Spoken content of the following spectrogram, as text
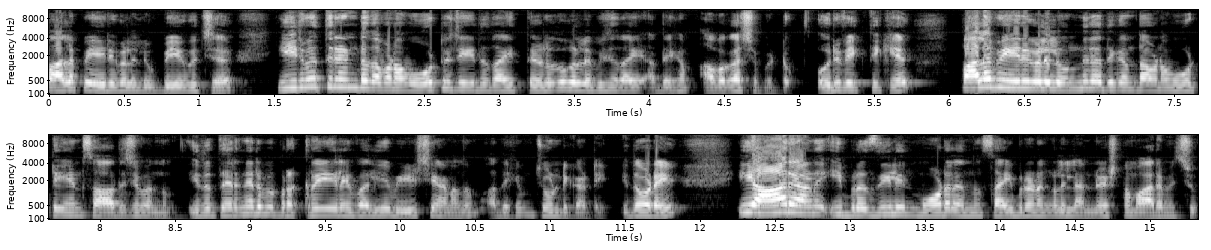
പല പേരുകളിൽ ഉപയോഗിച്ച് ഇരുപത്തിരണ്ട് തവണ വോട്ട് ചെയ്തതായി തെളിവുകൾ ലഭിച്ചതായി അദ്ദേഹം അവകാശപ്പെട്ടു. ഒരു വ്യക്തിക്ക് പല പേരുകളിൽ ഒന്നിലധികം തവണ വോട്ട് ചെയ്യാൻ സാധിച്ചുവെന്നും ഇത് തെരഞ്ഞെടുപ്പ് പ്രക്രിയയിലെ വലിയ വീഴ്ചയാണെന്നും അദ്ദേഹം ചൂണ്ടിക്കാട്ടി. ഇതോടെ ഈ ആരാണ് ഈ ബ്രസീലിയൻ മോഡൽ എന്ന് സൈബറിടങ്ങളിൽ അന്വേഷണം ആരംഭിച്ചു.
